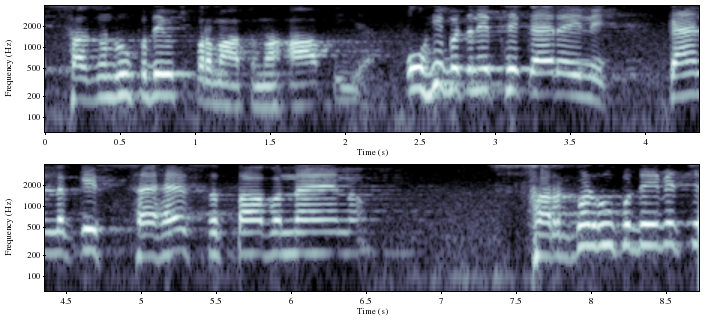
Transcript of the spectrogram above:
ਸਰਗੁਣ ਰੂਪ ਦੇ ਵਿੱਚ ਪ੍ਰਮਾਤਮਾ ਆਪ ਹੀ ਹੈ। ਉਹੀ ਬਚਨ ਇੱਥੇ ਕਹਿ ਰਹੇ ਨੇ। ਕਹਿਣ ਲੱਗੇ, ਸਹਿ ਸਤਵ ਨੈਣ ਸਰਗੁਣ ਰੂਪ ਦੇ ਵਿੱਚ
